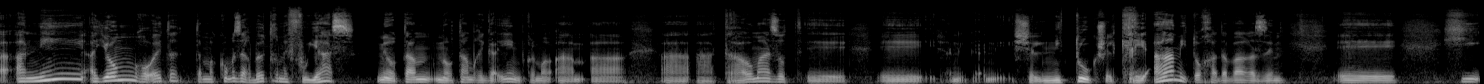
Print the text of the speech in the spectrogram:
אני היום רואה את המקום הזה הרבה יותר מפויס. מאותם, מאותם רגעים. כלומר, הטראומה הזאת אה, אה, של ניתוק, של קריאה מתוך הדבר הזה, אה, היא,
